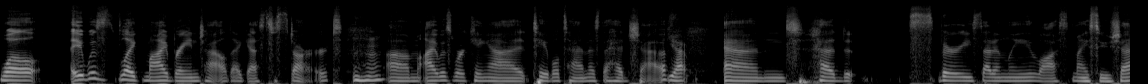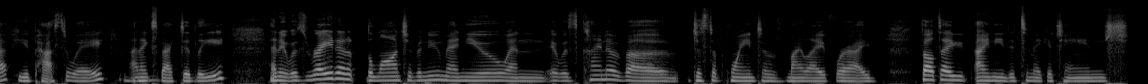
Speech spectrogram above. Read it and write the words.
Well, it was like my brainchild, I guess, to start. Mm-hmm. Um, I was working at Table 10 as the head chef Yep. and had very suddenly lost my sous chef. He had passed away mm-hmm. unexpectedly. And it was right at the launch of a new menu. And it was kind of a, just a point of my life where I felt I, I needed to make a change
